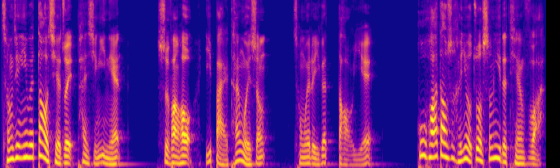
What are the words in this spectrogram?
曾经因为盗窃罪判刑一年，释放后以摆摊为生，成为了一个倒爷。胡华倒是很有做生意的天赋啊。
